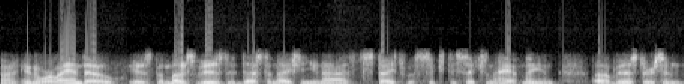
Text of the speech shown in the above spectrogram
Uh, in Orlando is the most visited destination in the United States with 66.5 million uh, visitors in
